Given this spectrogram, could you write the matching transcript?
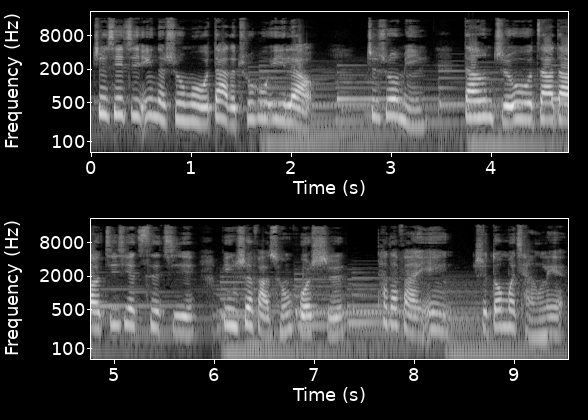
这些基因的数目大得出乎意料，这说明当植物遭到机械刺激并设法存活时，它的反应是多么强烈。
